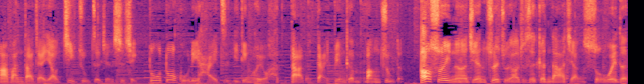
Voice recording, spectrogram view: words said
麻烦大家要记住这件事情，多多鼓励孩子，一定会有很大的改变跟帮助的。好，所以呢，今天最主要就是跟大家讲所谓的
